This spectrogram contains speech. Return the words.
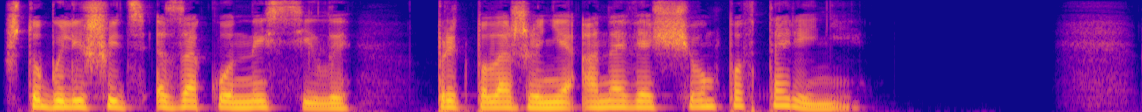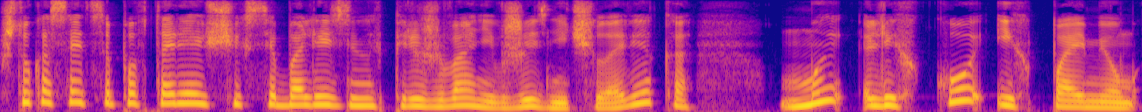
чтобы лишить законной силы предположения о навязчивом повторении. Что касается повторяющихся болезненных переживаний в жизни человека, мы легко их поймем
